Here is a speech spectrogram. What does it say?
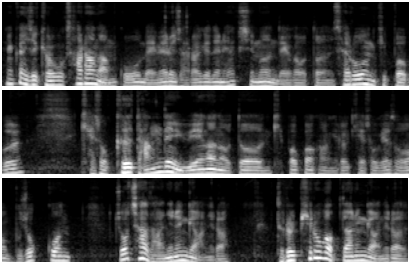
그러니까 이제 결국 살아남고 매매를 잘하게 되는 핵심은 내가 어떤 새로운 기법을 계속 그 당대 유행한 어떤 기법과 강의를 계속해서 무조건 쫓아다니는 게 아니라 들을 필요가 없다는 게 아니라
